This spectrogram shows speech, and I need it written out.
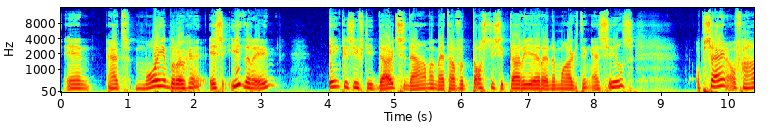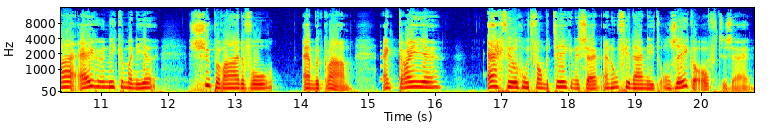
in het mooie Brugge is iedereen, inclusief die Duitse dame met haar fantastische carrière in de marketing en sales, op zijn of haar eigen unieke manier super waardevol en bekwaam. En kan je echt heel goed van betekenis zijn en hoef je daar niet onzeker over te zijn.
